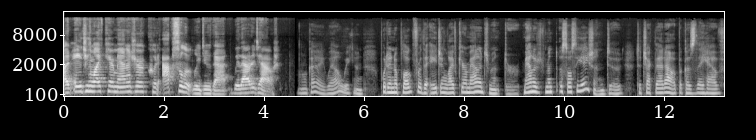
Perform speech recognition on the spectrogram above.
An aging life care manager could absolutely do that without a doubt. Okay, well, we can put in a plug for the Aging Life Care Management or Management Association to to check that out because they have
